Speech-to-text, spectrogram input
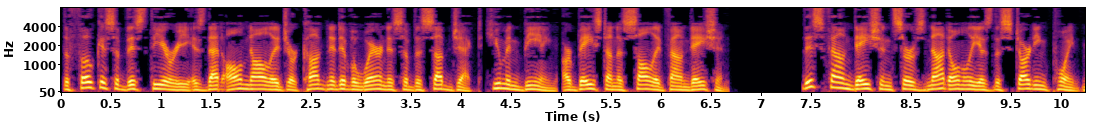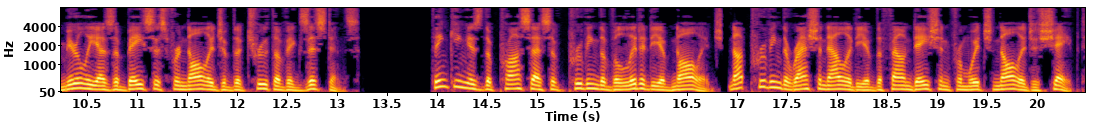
The focus of this theory is that all knowledge or cognitive awareness of the subject human being are based on a solid foundation. This foundation serves not only as the starting point merely as a basis for knowledge of the truth of existence. Thinking is the process of proving the validity of knowledge, not proving the rationality of the foundation from which knowledge is shaped.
